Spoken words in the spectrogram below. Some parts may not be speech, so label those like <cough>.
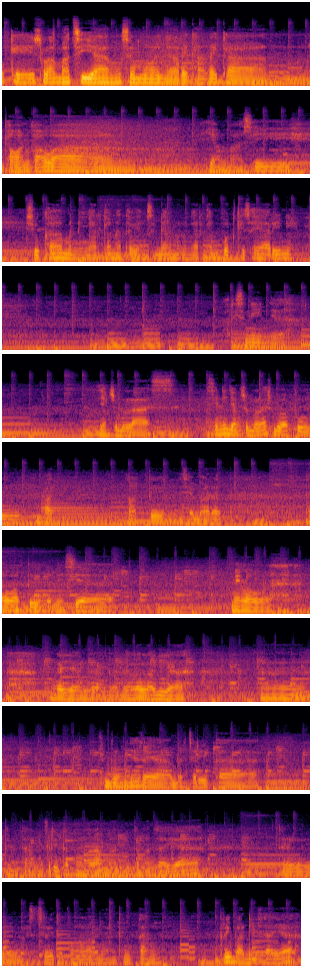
Oke, selamat siang semuanya rekan-rekan, kawan-kawan yang masih suka mendengarkan atau yang sedang mendengarkan podcast saya hari ini. Hari Senin ya. Jam 11. Di sini jam 11.24 waktu Indonesia Barat atau waktu Indonesia mellow enggak ya enggak enggak mellow lagi ya. Hmm, sebelumnya saya bercerita tentang cerita pengalaman teman saya terus cerita pengalaman tentang pribadi saya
